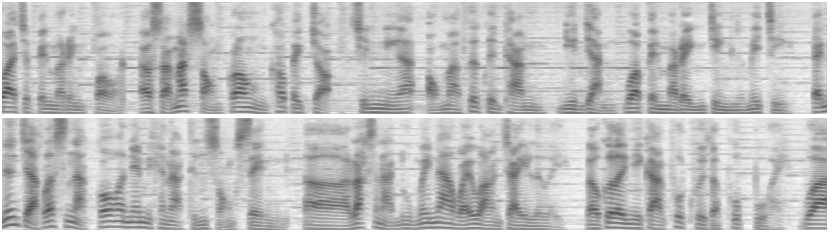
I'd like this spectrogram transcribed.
ว่าจะเป็นมะเร็งปอด เราสามารถส่องกล้องเข้าไปเจาะชิ้นเนื้อออกมาเพื่อคืนทันยืนยันว่าเป็นมะเร็งจริงหรือไม่จริง แต่เนื่องจากลักษณะก้อนเนี่ยมีขนาดถึง 2 เซนลักษณะดูไม่น่าไว้วางใจเลย เราก็เลยมีการพูดคุยกับผู้ป่วยว่า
